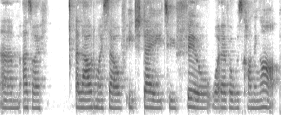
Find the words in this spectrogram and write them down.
um, as I've allowed myself each day to feel whatever was coming up.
